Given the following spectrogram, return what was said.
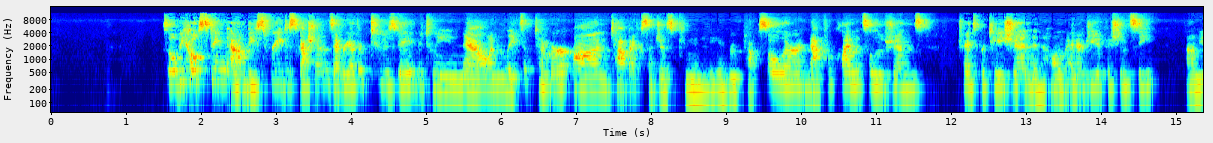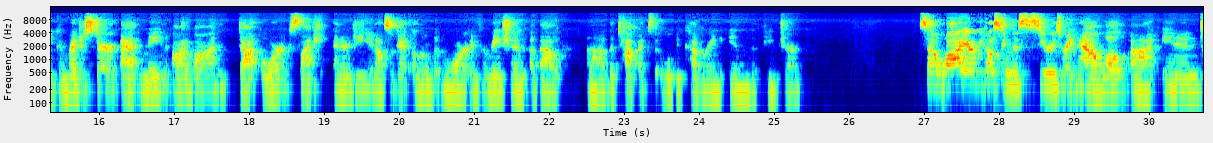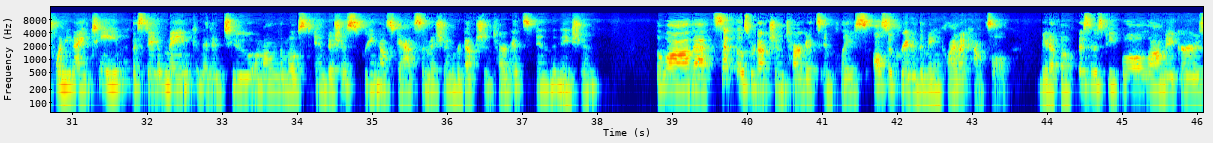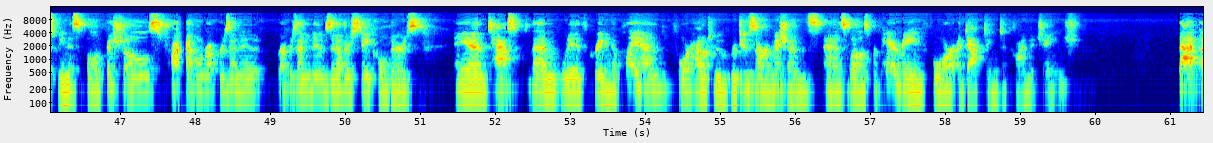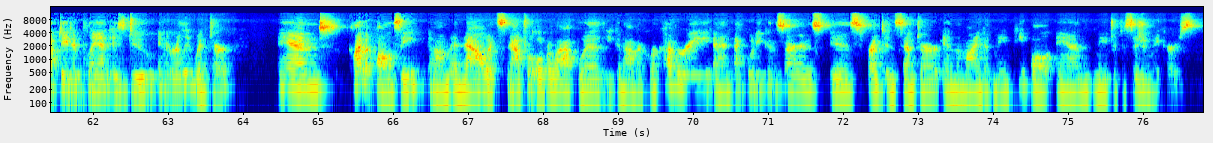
So we'll be hosting um, these free discussions every other Tuesday between now and late September on topics such as community and rooftop solar, natural climate solutions, transportation and home energy efficiency. Um, you can register at maineaudubon.org slash energy and also get a little bit more information about uh, the topics that we'll be covering in the future. So why are we hosting this series right now? Well, uh, in 2019, the state of Maine committed to among the most ambitious greenhouse gas emission reduction targets in the nation. The law that set those reduction targets in place also created the Maine Climate Council, made up of business people, lawmakers, municipal officials, tribal representative, representatives, and other stakeholders and tasked them with creating a plan for how to reduce our emissions as well as prepare Maine for adapting to climate change. That updated plan is due in early winter and climate policy, um, and now its natural overlap with economic recovery and equity concerns is front and center in the mind of Maine people and major decision makers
